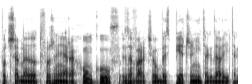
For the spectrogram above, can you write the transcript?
potrzebne do tworzenia rachunków, zawarcia ubezpieczeń i tak dalej, i tak.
